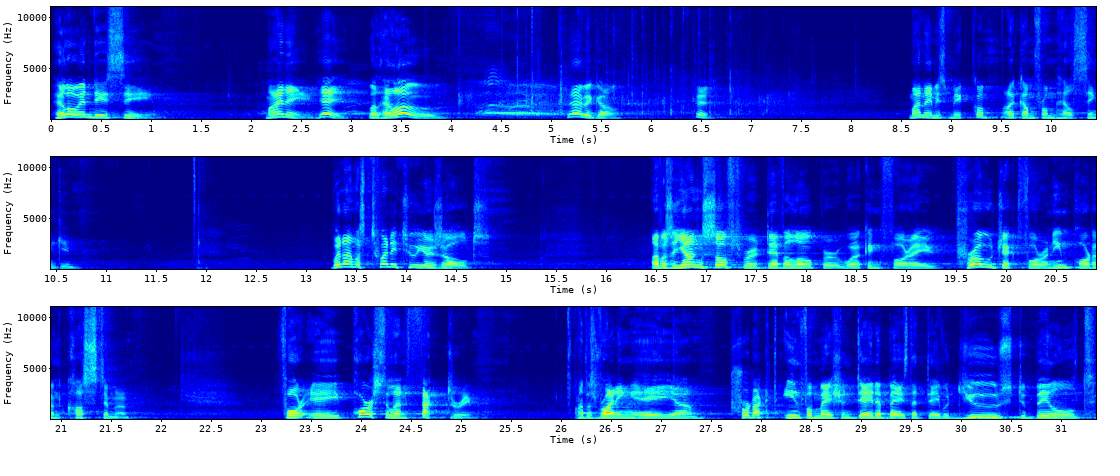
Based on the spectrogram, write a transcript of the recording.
Hello, NDC. My name, hey, well, hello. There we go. Good. My name is Mikko. I come from Helsinki. When I was 22 years old, I was a young software developer working for a project for an important customer for a porcelain factory. I was writing a um, product information database that they would use to build,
